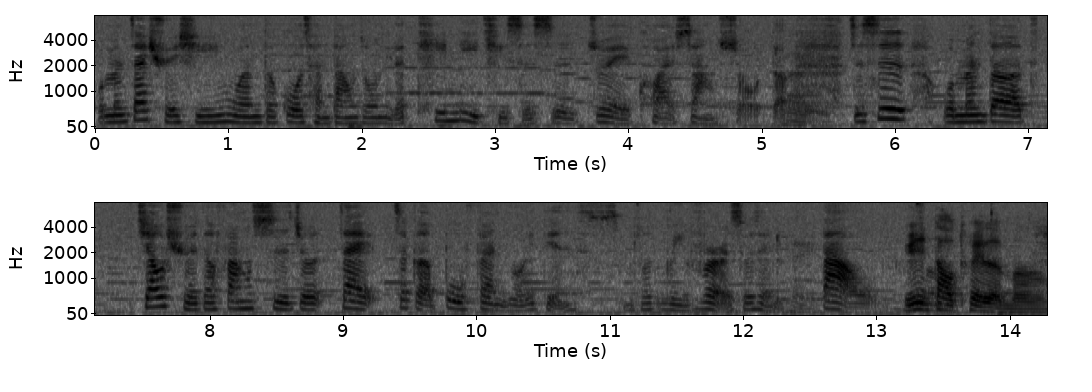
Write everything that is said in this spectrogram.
我们在学习英文的过程当中，你的听力其实是最快上手的，只是我们的教学的方式就在这个部分有一点。你说 reverse 有点倒，有点倒退了吗？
